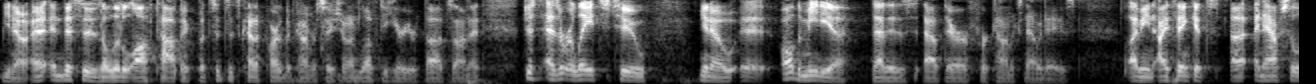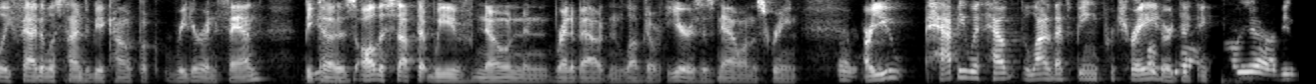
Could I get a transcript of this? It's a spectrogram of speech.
you know and, and, this is a little off topic but since it's kind of part of the conversation i'd love to hear your thoughts on it. Just as it relates to you know uh, all the media that is out there for comics nowadays. I mean i think it's uh, an absolutely fabulous time to be a comic book reader and fan because all the stuff that we've known and read about and loved over the years is now on the screen. Are you happy with how a lot of that's being portrayed, oh, or do you think? Oh yeah, I mean,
